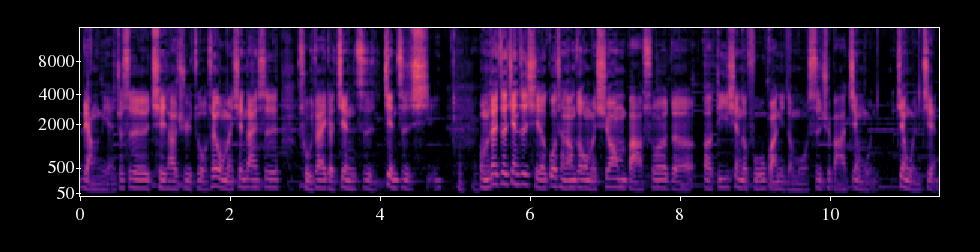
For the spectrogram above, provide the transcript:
两年，就是切下去做，所以我们现在是处在一个建制建制期。我们在这建制期的过程当中，我们希望把所有的呃第一线的服务管理的模式去把它建稳建稳健。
